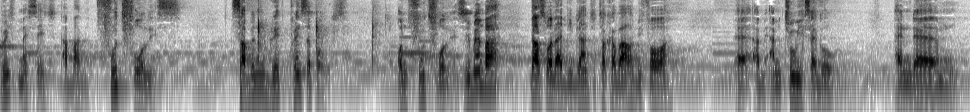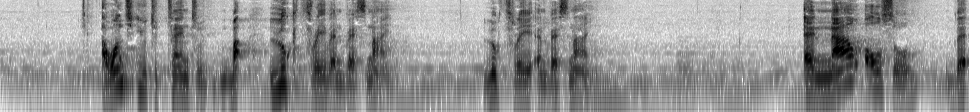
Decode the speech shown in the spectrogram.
brief message about fruitfulness. Seven great principles on fruitfulness. Remember, that's what I began to talk about before. Uh, I'm, two weeks ago. And um, I want you to turn to Luke 3 and verse 9. Luke 3 and verse 9. And now also the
